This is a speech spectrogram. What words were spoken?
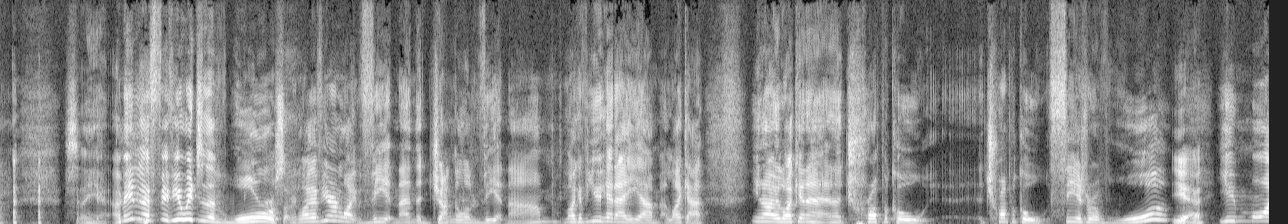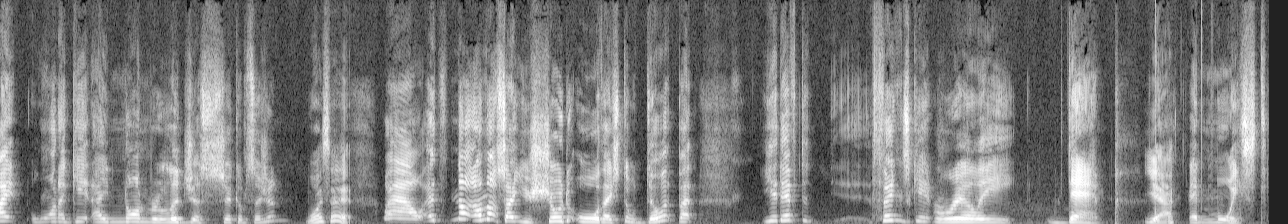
so yeah, I mean, if, if you went to the war or something, like if you're in like Vietnam, the jungle in Vietnam, like if you had a um like a, you know, like in a, in a tropical tropical theater of war, Yeah. you might want to get a non-religious circumcision. Why's that? Well, it's not. I'm not saying you should or they still do it, but you'd have to. Things get really damp Yeah. and moist.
